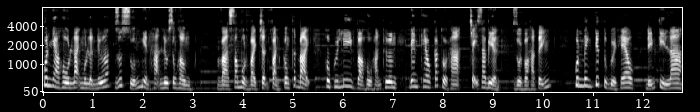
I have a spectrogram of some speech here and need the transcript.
Quân nhà Hồ lại một lần nữa rút xuống miền hạ lưu sông Hồng. Và sau một vài trận phản công thất bại, Hồ Quý Ly và Hồ Hán Thương đem theo các thuộc hạ chạy ra biển rồi vào Hà Tĩnh. Quân Minh tiếp tục đuổi theo đến Kỳ La,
